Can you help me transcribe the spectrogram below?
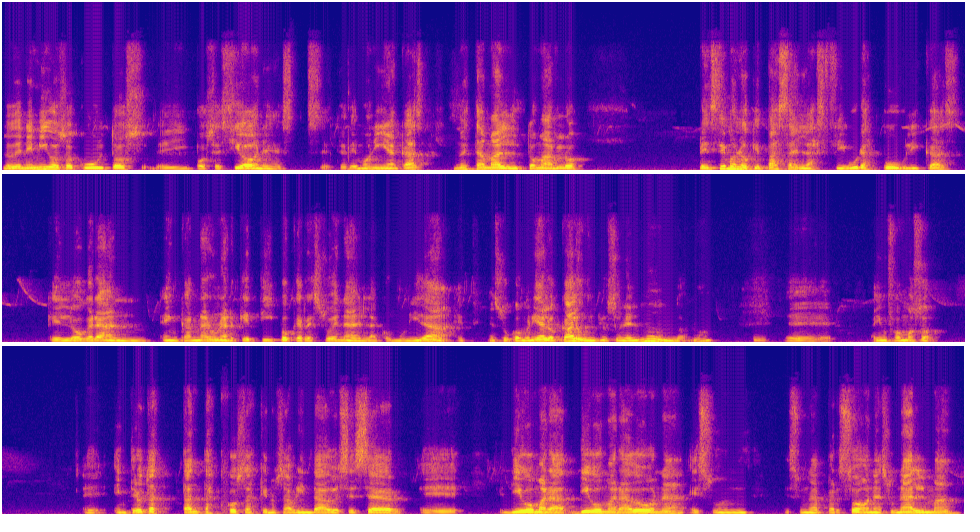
lo de enemigos ocultos eh, y posesiones este, demoníacas, no está mal tomarlo. Pensemos lo que pasa en las figuras públicas que logran encarnar un arquetipo que resuena en la comunidad, en, en su comunidad local o incluso en el mundo. ¿no? Sí. Eh, hay un famoso, eh, entre otras tantas cosas que nos ha brindado ese ser, eh, Diego, Mara- Diego Maradona es, un, es una persona, es un alma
